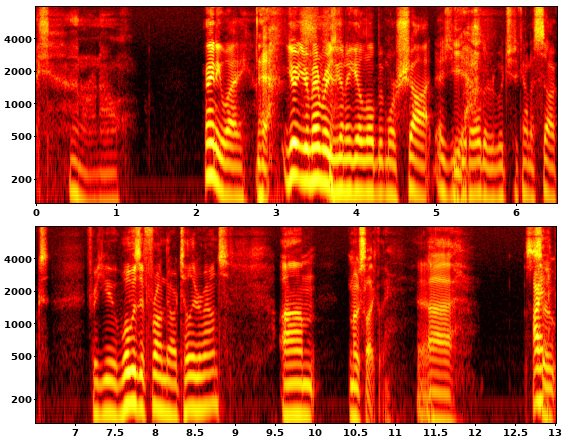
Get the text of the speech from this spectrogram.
I I don't know. Anyway, yeah. your your memory is going to get a little bit more shot as you get older, which kind of sucks for you. What was it from? The artillery rounds? Um most likely. Yeah. Uh so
